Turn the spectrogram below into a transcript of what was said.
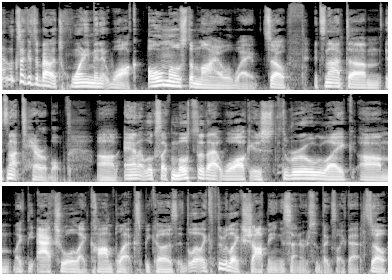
it looks like it's about a 20 minute walk, almost a mile away. So it's not, um, it's not terrible. Um, and it looks like most of that walk is through like um, like the actual like complex because it like through like shopping centers and things like that. So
